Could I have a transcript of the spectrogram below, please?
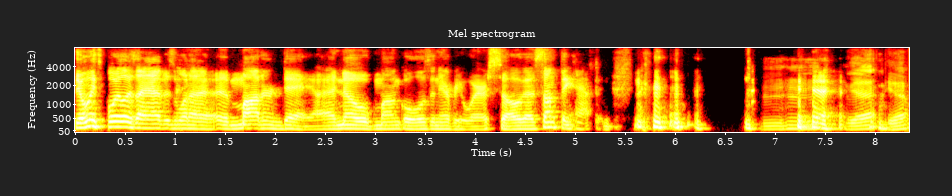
the only spoilers I have is what I uh, modern day. I know Mongol isn't everywhere, so uh, something happened. mm-hmm. Yeah, yeah,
